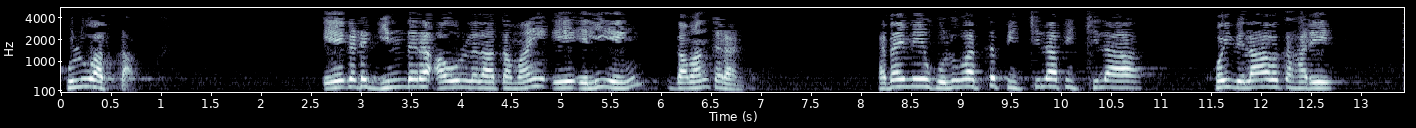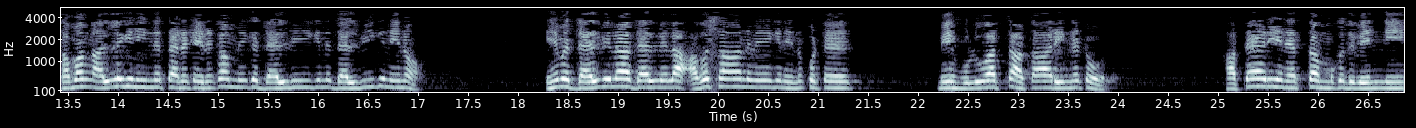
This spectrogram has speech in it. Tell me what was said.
කුළුවත්තක්. ඒකට ගින්දර අවුල්ලලා තමයි ඒ එළියෙන් ගමන් කරන්නේ. හැබැයි මේ හුළුවත්ත පිච්චිලා පිච්චිලා කොයි වෙලාවක හරි තමන් අල්ලගෙන ඉන්න තැනට එනකම් මේක දැල්විගෙන දැල්විගෙන එනවා. එහෙම දැල් වෙලා දැල් වෙලා අවසාන වේගෙන එනකොට මේ හුලුවත්ත අතාරින්නට ඕන. හතෑරියේ නැත්තම් මොකද වෙන්නේ?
